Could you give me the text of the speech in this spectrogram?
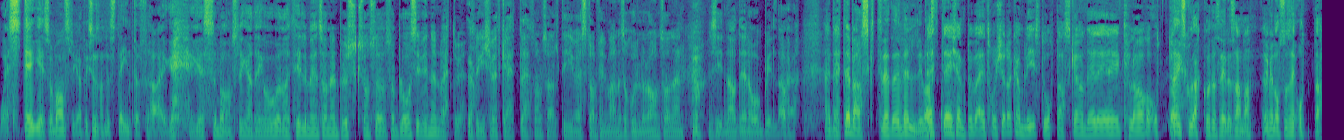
West. Jeg er så barnslig at jeg syns han er steintøff. Ja, jeg, jeg er så barnslig at jeg òg Det er til og med en sånn en busk sånn som så, blåser i vinden, vet du. Så jeg ikke vet hva heter. Sånn som alltid i westernfilmene så ruller det en sånn en ved siden av. Det er det òg bilde av her. Nei, dette er barskt. Dette er veldig barskt. Dette er kjempe... Jeg tror ikke det kan bli stort barskere enn det. Det er klare åtter. Jeg skulle akkurat si det samme. Jeg vil også si åtte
